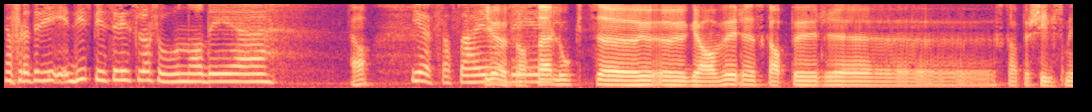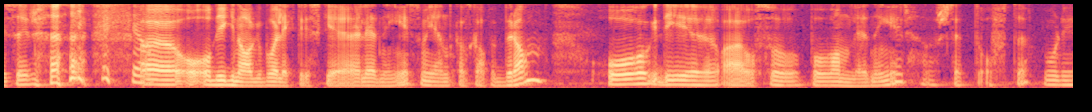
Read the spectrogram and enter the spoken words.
Ja, for de, de, spiser isolasjon, og de eh, ja. Gjør fra seg. Gjør fra de... seg, lukt, øh, graver, skaper, øh, skaper skilsmisser. og, og, de gnager på elektriske ledninger, som igjen kan skape brann. Og de er også på vannledninger. Jeg har sett ofte hvor de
